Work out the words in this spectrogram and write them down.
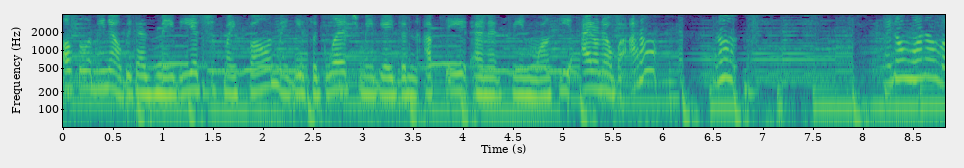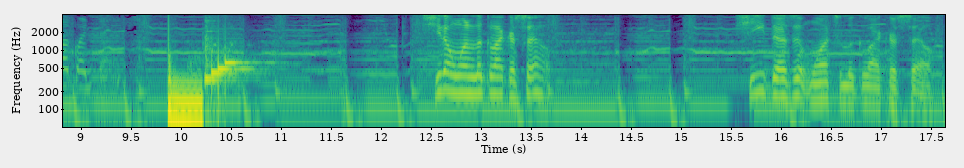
also let me know because maybe it's just my phone, maybe it's a glitch, maybe I didn't update and it's being wonky. I don't know, but I don't, I don't, I don't want to look like this. She don't want to look like herself. She doesn't want to look like herself.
